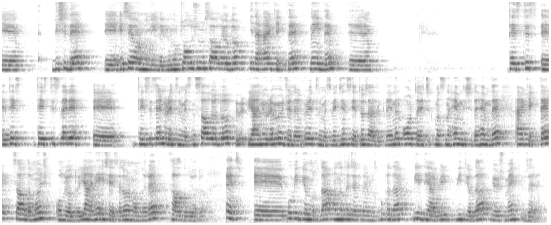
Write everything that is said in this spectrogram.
dişide e, eşey hormonu ile yumurta oluşumu sağlıyordu. Yine erkekte neydi? E, testis e, tes, testisleri e, testislerin üretilmesini sağlıyordu. Yani üreme hücrelerinin üretilmesi ve cinsiyet özelliklerinin ortaya çıkmasını hem dişide hem de erkekte sağlamış oluyordu. Yani eşeysel hormonları salgılıyordu. Evet, eee, bu videomuzda anlatacaklarımız bu kadar. Bir diğer bir videoda görüşmek üzere.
